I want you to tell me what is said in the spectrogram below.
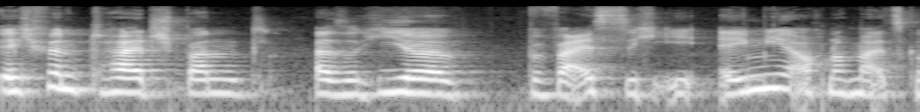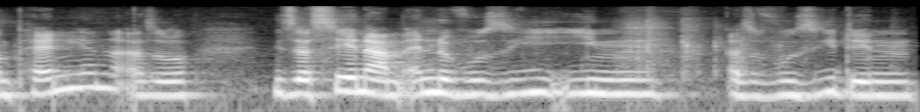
Ich finde halt spannend, also hier beweist sich Amy auch nochmal als Companion. Also in dieser Szene am Ende, wo sie ihn, also wo sie den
